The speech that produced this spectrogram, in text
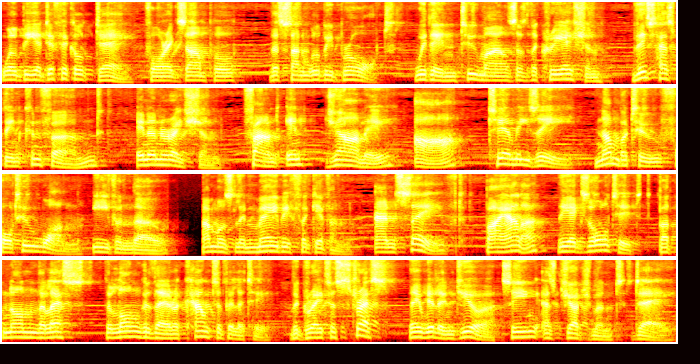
will be a difficult day. For example, the sun will be brought within two miles of the creation. This has been confirmed in a narration found in Jami R. Tirmizi, number 2421. Even though a Muslim may be forgiven and saved by Allah, the Exalted, but nonetheless, the longer their accountability, the greater stress they will endure. Seeing as Judgment Day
